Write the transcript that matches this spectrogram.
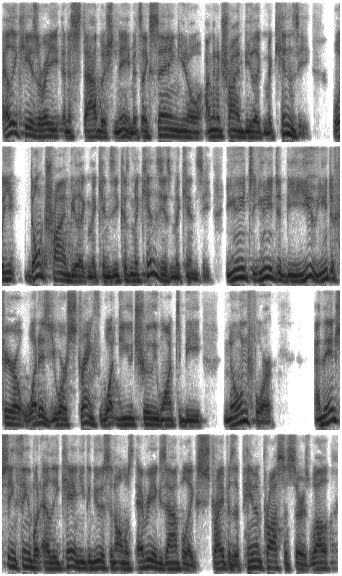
LEK is already an established name. It's like saying, you know, I'm going to try and be like McKinsey. Well, you don't try and be like McKinsey because McKinsey is McKinsey. You need to, you need to be you. You need to figure out what is your strength. What do you truly want to be known for? And the interesting thing about LEK, and you can do this in almost every example, like Stripe as a payment processor as well.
